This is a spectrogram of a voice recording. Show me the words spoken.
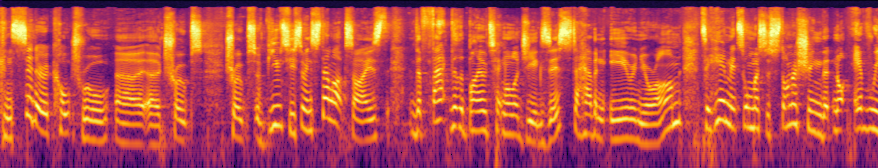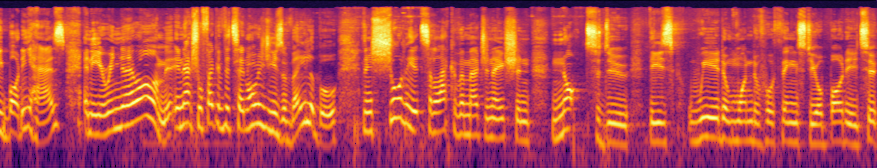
consider cultural uh, uh, tropes, tropes of beauty. So in Stelarc's eyes, the fact that the biotechnology exists to have an ear in your arm, to him it's almost astonishing that not everybody has an ear in their arm. In actual fact, if the technology is available, then surely it's a lack of imagination not to do these weird and wonderful things to your body, to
